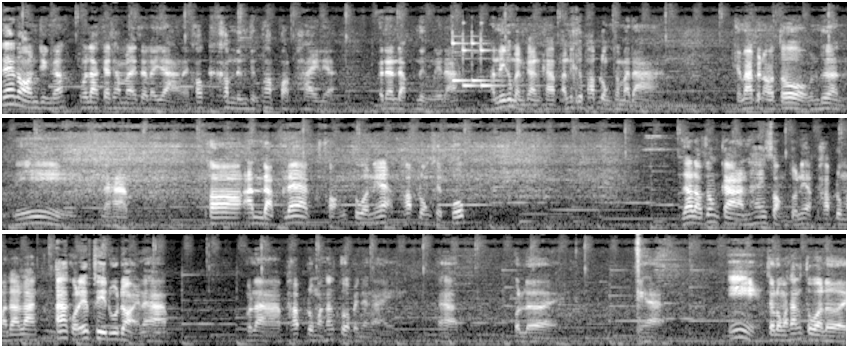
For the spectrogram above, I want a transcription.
แน่นอนจริงนะเวลาแกทำอะไรแต่ละอย่างเนี่ยเขาคำนึงถึงความปลอดภัยเนี่ยเป็นอันดับหนึ่งเลยนะ อันนี้ก็เหมือนกันครับ อันนี้คือพับลงธรรมดา เห็นไหมเป็นออโต้เพื่อนๆนี่นะครับ พออันดับแรกของตัวเนี้ยพับลงเสร็จปุ๊บ แล้วเราต้องการให้ 2 ตัวเนี้ยพับลงมาด้านล่างอะกด F4 ดูหน่อยนะครับ เวลาพับลงมาทั้งตัวเป็นยังไงนะครับกดเลยนี่ฮะนี่จะลงมาทั้งตัวเลย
